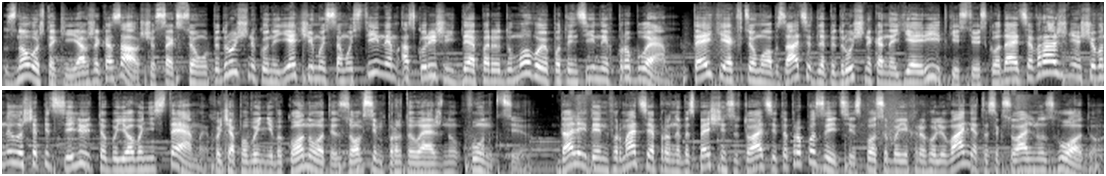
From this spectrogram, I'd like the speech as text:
Знову ж таки, я вже казав, що секс в цьому підручнику не є чимось самостійним, а скоріше йде передумовою потенційних проблем. Тейки, як в цьому абзаці, для підручника не є рідкістю, і складається враження, що вони лише підсилюють табойованість теми, хоча повинні виконувати зовсім протилежну функцію. Далі йде інформація про небезпечні ситуації та пропозиції, способи їх регулювання та сексуальну згоду.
